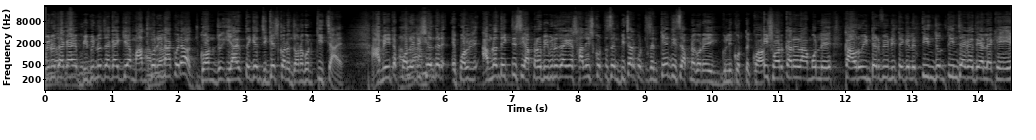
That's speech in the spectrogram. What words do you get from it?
বিভিন্ন জায়গায় বিভিন্ন জায়গায় গিয়ে মাতবরি না করে ইয়ার থেকে জিজ্ঞেস করেন জনগণ কি চায়? আমি এটা পলিটিশিয়ানদের আমরা দেখতেছি আপনারা বিভিন্ন জায়গায় সালিশ করতেছেন বিচার করতেছেন কে দিছে আপনার এইগুলি করতে এই সরকারের আমলে কারও ইন্টারভিউ নিতে গেলে তিনজন তিন জায়গায় দেয়া লেখে এ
